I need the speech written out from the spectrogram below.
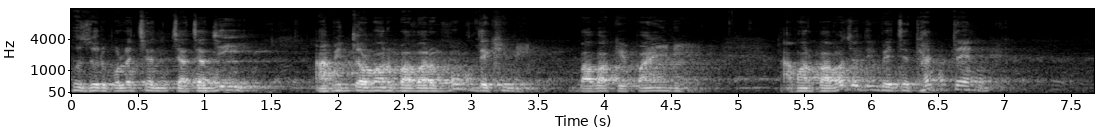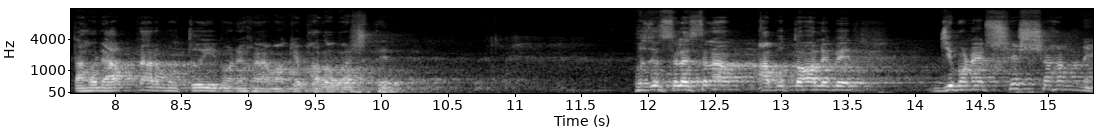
হুজুর বলেছেন, চাচাজি, আমি তো আমার বাবার মুখ দেখিনি, বাবাকে পাইনি। আমার বাবা যদি বেঁচে থাকতেন, তাহলে আপনার মতোই মনে হয় আমাকে ভালোবাসতেন। হুজুর সাল্লাহ সাল্লাম আবু তালেবের জীবনের শেষ সামনে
